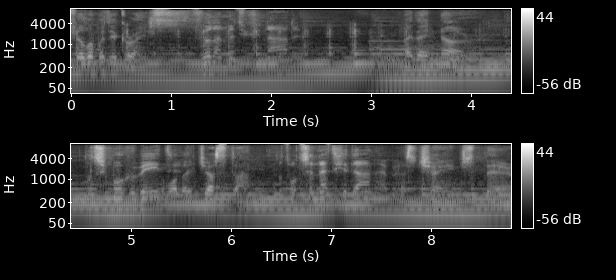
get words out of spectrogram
Fill them with your grace. Vul hen met uw genade. May they know Dat ze mogen what weten they've just done dat wat ze net gedaan hebben has changed their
